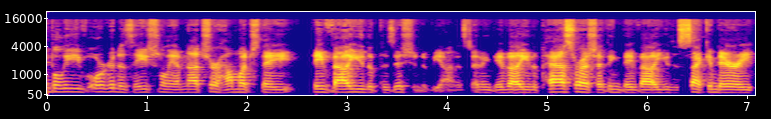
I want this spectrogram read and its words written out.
believe organizationally, I'm not sure how much they they value the position. To be honest, I think they value the pass rush. I think they value the secondary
